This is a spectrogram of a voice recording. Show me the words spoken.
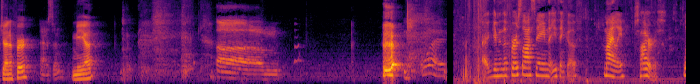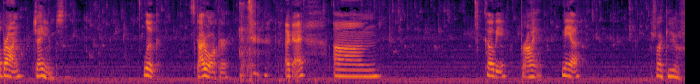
Jennifer, Aniston. Mia, Um, what? Alright, give me the first last name that you think of. Miley, Cyrus, LeBron, James, Luke. Skywalker, Okay. Um Kobe, Bryant. Mia. Fuck you.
